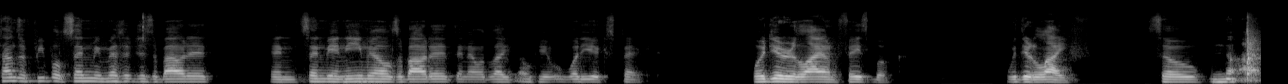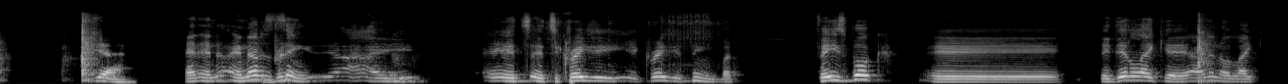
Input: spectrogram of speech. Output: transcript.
tons of people send me messages about it, and send me an emails about it, and I was like, okay, what do you expect? What do you rely on Facebook with your life? So No, yeah. and and another thing, I mm. It's it's a crazy crazy thing, but Facebook Uh, they did like I I don't know, like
